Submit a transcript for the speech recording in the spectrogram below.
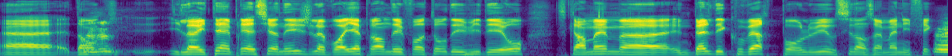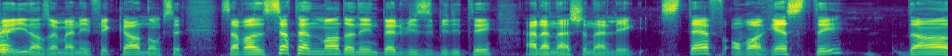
donc, mm-hmm. il a été impressionné. Je le voyais prendre des photos, des vidéos. C'est quand même euh, une belle découverte pour lui aussi dans un magnifique pays, dans un magnifique cadre. Donc, ça va certainement donner une belle visibilité à la National League. Steph, on va rester dans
